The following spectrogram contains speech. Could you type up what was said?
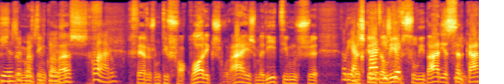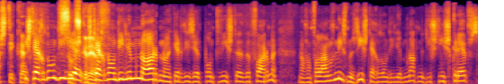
certeza, de Martim Codás, claro. refere os motivos folclóricos, rurais, marítimos, eh, Aliás, uma escrita livre, é, sarcástica, sim, sarcástica. Isto é redondilha, isto é redondilha menor, não é? Quer dizer, do ponto de vista da forma, nós não falámos nisso, mas isto é redondilha menor, mas isto inscreve-se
